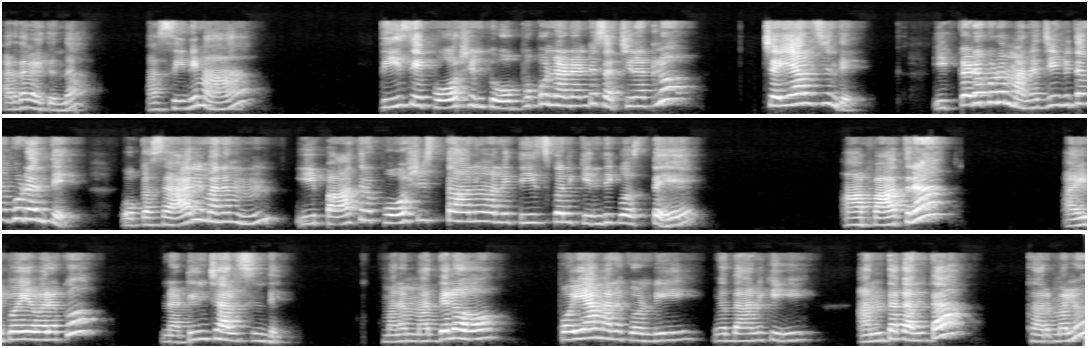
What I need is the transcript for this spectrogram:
అర్థమవుతుందా ఆ సినిమా తీసే పోర్షన్కి ఒప్పుకున్నాడంటే సచ్చినట్లు చేయాల్సిందే. ఇక్కడ కూడా మన జీవితం కూడా అంతే. ఒకసారి మనం ఈ పాత్ర పోషిస్తాను అని తీసుకొని కిందికి వస్తే ఆ పాత్ర అయిపోయే వరకు నటించాల్సిందే. మనం మధ్యలో పోయామనుకోండి ఇంకా దానికి అంతకంత కర్మలు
